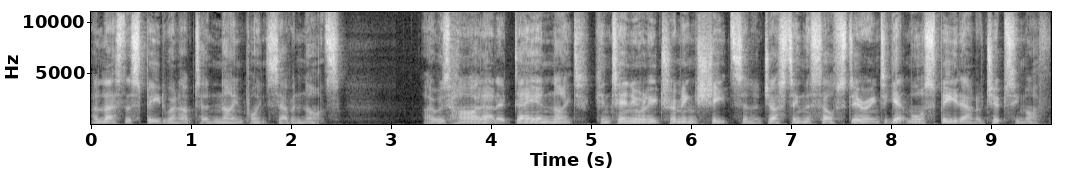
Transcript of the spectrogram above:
unless the speed went up to 9.7 knots. I was hard at it day and night, continually trimming sheets and adjusting the self steering to get more speed out of Gipsy Moth.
